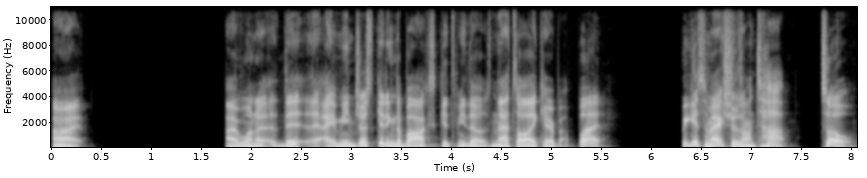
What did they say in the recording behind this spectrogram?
All right. I want to, I mean, just getting the box gets me those, and that's all I care about. But we get some extras on top. So,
